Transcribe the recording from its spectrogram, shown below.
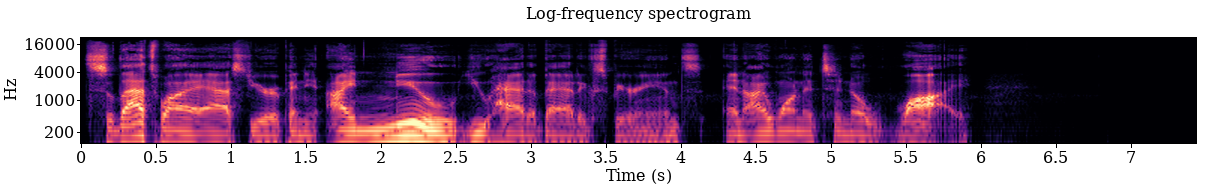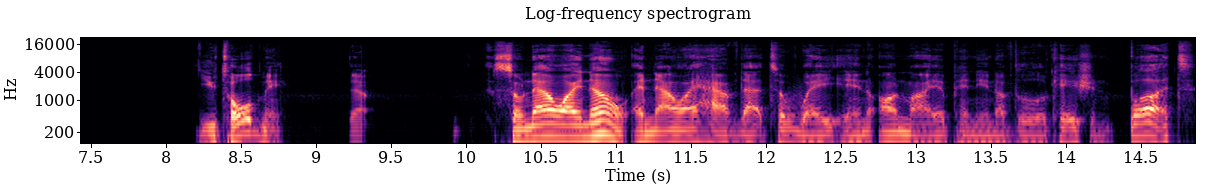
so that's why I asked your opinion. I knew you had a bad experience and I wanted to know why. You told me. Yep. So now I know and now I have that to weigh in on my opinion of the location. But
